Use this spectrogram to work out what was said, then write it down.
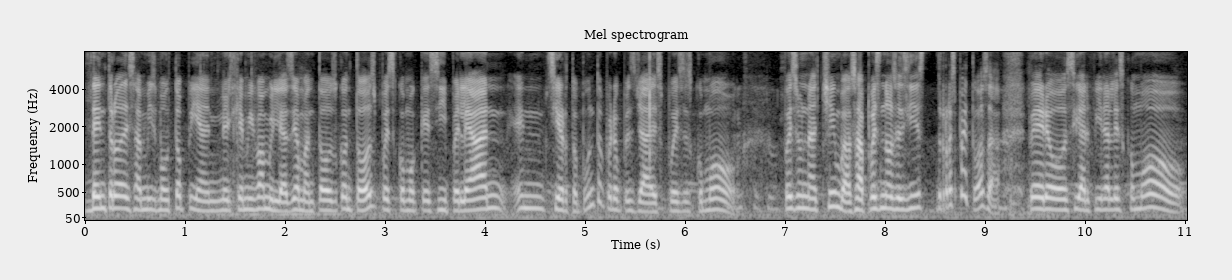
dentro de esa misma utopía en el que mi familia se llaman todos con todos, pues como que sí pelean en cierto punto, pero pues ya después es como, pues una chimba, o sea, pues no sé si es respetuosa, pero si al final es como,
